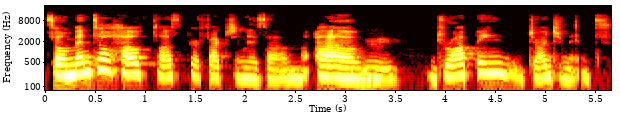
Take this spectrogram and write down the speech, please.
So, mental health plus perfectionism, um, mm. dropping judgment,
